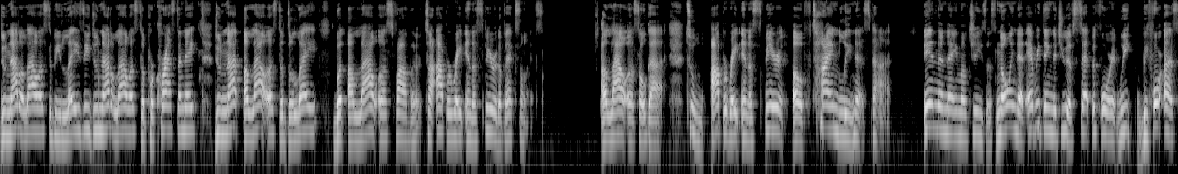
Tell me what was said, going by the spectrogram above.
Do not allow us to be lazy. Do not allow us to procrastinate. Do not allow us to delay, but allow us, Father, to operate in a spirit of excellence. Allow us, oh God, to operate in a spirit of timeliness, God in the name of Jesus, knowing that everything that you have set before it, we before us,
